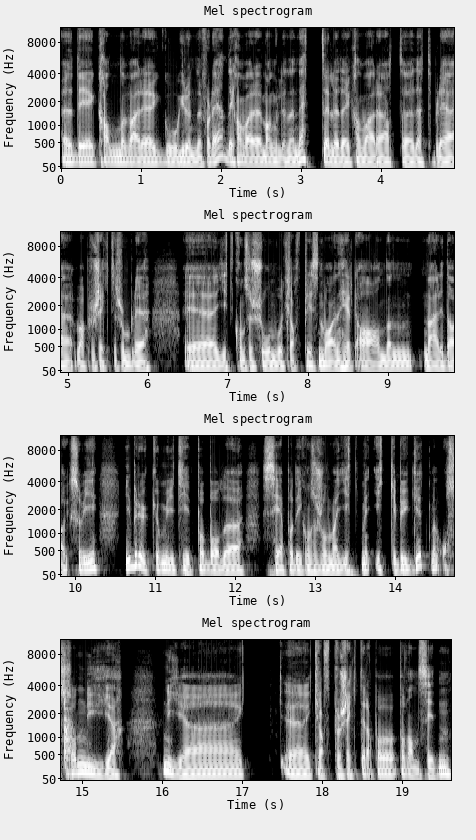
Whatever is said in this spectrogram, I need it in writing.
Eh, det kan være gode grunner for det. Det kan være manglende nett, eller det kan være at dette ble, var prosjekter som ble gitt konsesjon hvor kraftprisen var en helt annen enn den er i dag. Så vi, vi bruker mye tid på både se på de konsesjonene som er gitt, men ikke bygget, men også nye, nye Eh, kraftprosjekter på, vannsiden.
